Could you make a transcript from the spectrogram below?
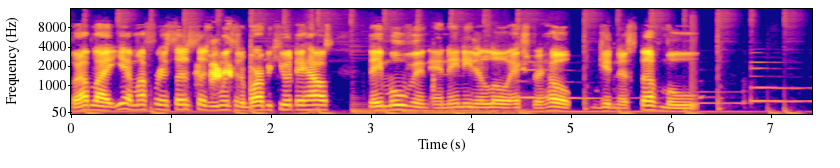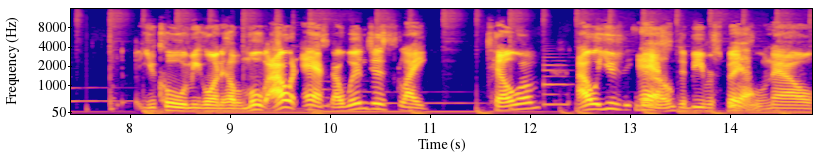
But I'm like, yeah, my friend such and such. We went to the barbecue at their house. They moving and they needed a little extra help getting their stuff moved. You cool with me going to help them move? I would ask. I wouldn't just like tell them. I would usually no. ask to be respectful. Yeah. Now,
